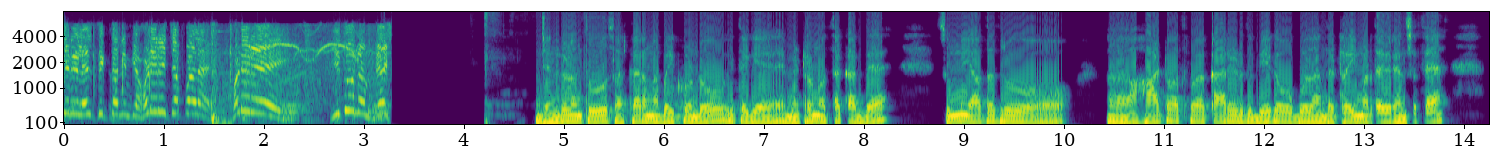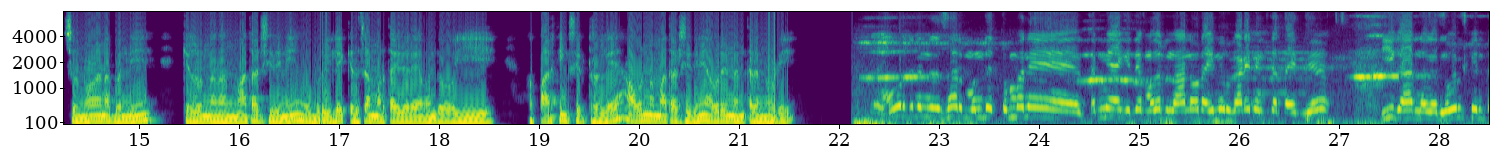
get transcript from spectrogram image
ಜನ ಎಲ್ಲಿ ಸಿಗ್ತಾರೆ ನಿಮ್ಗೆ? ಹೊಡಿರಿ ಚಪ್ಪಾಳೆ. ಹೊಡಿರಿ. ಇದು ನಮ್ ದೇಶ. ಜನಗಳಂತೂ ಸರ್ಕಾರನ ಬೈಕೊಂಡು ಇತ್ತಗೆ ಮೆಟ್ರೋನ ಹತ್ತಕ್ಕಾಗದೆ ಸುಮ್ಮನೆ ಯಾವ್ದಾದ್ರು ಆಟೋ ಅಥವಾ ಕಾರ್ ಹಿಡಿದು ಬೇಗ ಹೋಗ್ಬೋದಾ ಅಂತ ಟ್ರೈ ಮಾಡ್ತಾ ಇದಾರೆ ಅನ್ಸುತ್ತೆ. ಸೊ ನೋಡೋಣ ಬನ್ನಿ. ಕೆಲವ್ರನ್ನ ನಾನು ಮಾತಾಡ್ಸಿದೀನಿ. ಒಬ್ರು ಇಲ್ಲೇ ಕೆಲಸ ಮಾಡ್ತಾ ಇದಾರೆ ಒಂದು ಈ ಪಾರ್ಕಿಂಗ್ ಸೆಕ್ಟರ್ ಅಲ್ಲಿ. ಅವ್ರನ್ನ ಮಾತಾಡ್ಸಿದೀನಿ. ಅವ್ರೇನಂತಾರೆ ನೋಡಿ. ಸರ್, ಮುಂದೆ ತುಂಬಾನೇ ಕಮ್ಮಿ ಆಗಿದೆ. ಮೊದಲು ನಾನೂರ ಐನೂರು ಗಾಡಿ ನಿಂತ್ಕೊತಾ ಇದ್ವಿ. ಈಗ ನೂರಕ್ಕಿಂತ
